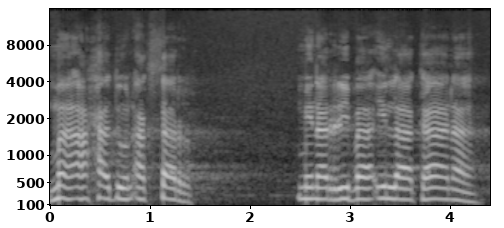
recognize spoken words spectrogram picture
Ma ahadun aksar minar riba illa kana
